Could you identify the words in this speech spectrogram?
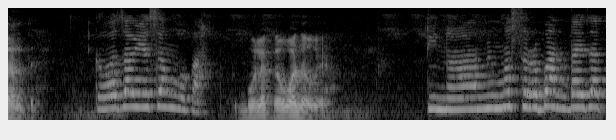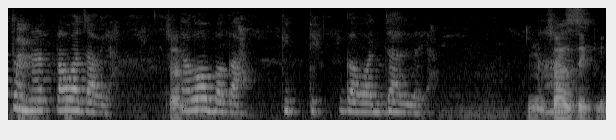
चालतंय. केव्हा जाऊया सांगू का? बोला केव्हा जाऊया? तिनं आम्ही मसर बांधाय जातो ना तेव्हा जाऊया. चालतंय. तेव्हा बघा किती गावात हम्म, चालतंय की.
